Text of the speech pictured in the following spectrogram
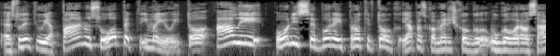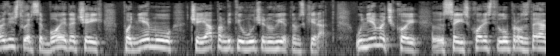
E, studenti u Japanu su opet imaju i to, ali oni se bore i protiv tog japansko-američkog ugovora o savezništvu jer se boje da će ih po njemu će Japan biti uvučen u vijetnamski rat. U Njemačkoj se iskoristilo upravo za taj e,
